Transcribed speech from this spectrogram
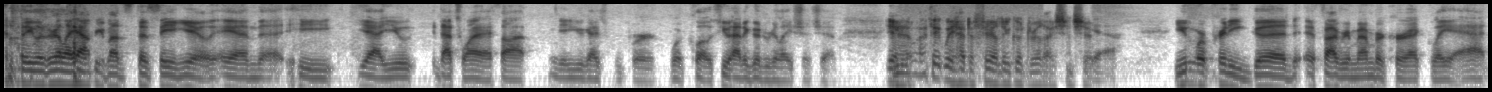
but he was really happy about to seeing you. And uh, he, yeah, you. That's why I thought you guys were were close. You had a good relationship. Yeah, I think we had a fairly good relationship. Yeah. You were pretty good, if I remember correctly, at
